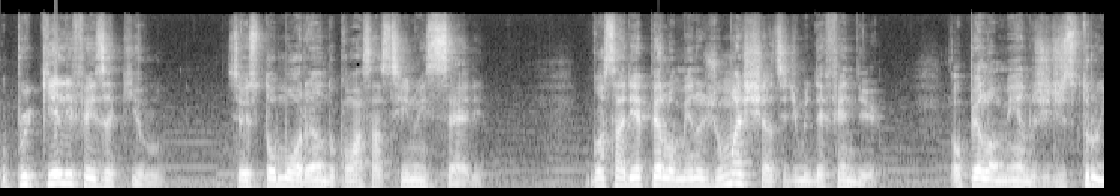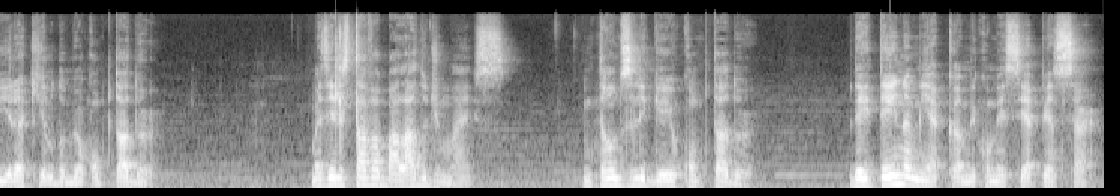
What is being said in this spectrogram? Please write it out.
O porquê ele fez aquilo? Se eu estou morando com um assassino em série? Gostaria pelo menos de uma chance de me defender, ou pelo menos de destruir aquilo do meu computador. Mas ele estava abalado demais. Então desliguei o computador. Deitei na minha cama e comecei a pensar.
